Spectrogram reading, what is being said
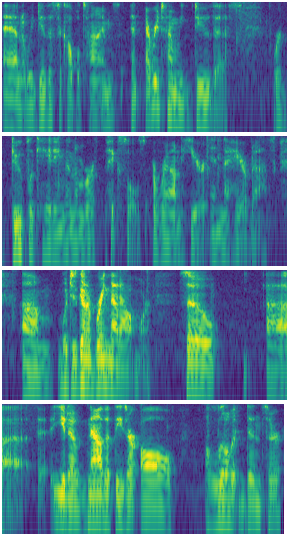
And we do this a couple times. And every time we do this, we're duplicating the number of pixels around here in the hair mask, um, which is to bring that out more. So, uh, you know, now that these are all a little bit denser,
